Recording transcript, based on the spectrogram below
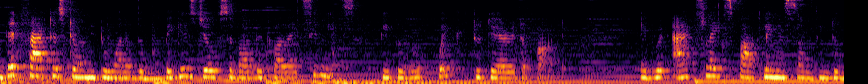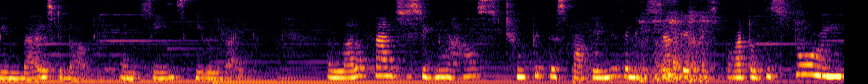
That fact has turned into one of the biggest jokes about the Twilight series. People were quick to tear it apart. Edward acts like sparkling is something to be embarrassed about, and it seems he was right. A lot of fans just ignore how stupid the sparkling is and accept it as part of the story.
